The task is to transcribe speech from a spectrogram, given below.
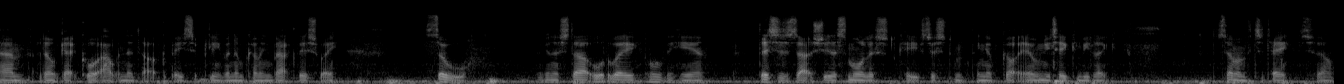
um, I don't get caught out in the dark basically when I'm coming back this way. So, we're going to start all the way over here. This is actually the smallest cave system thing I've got. It only taken me like some of today, so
